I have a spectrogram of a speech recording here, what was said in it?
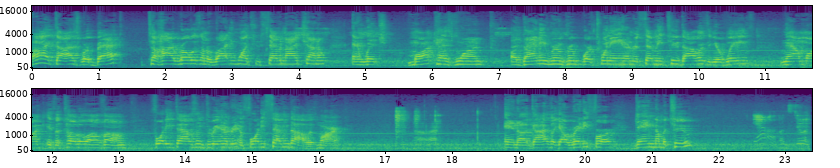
All right, guys, we're back to High Rollers on the Rodney 1279 channel, in which Mark has won a dining room group worth $2,872, and your winnings now, Mark, is a total of um, $40,347, Mark. All right. And uh, guys, are y'all ready for game number two? Yeah. Let's do it.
